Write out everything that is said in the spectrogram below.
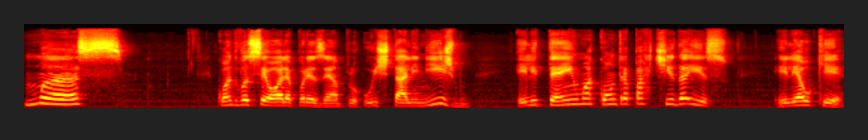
Mas, quando você olha, por exemplo, o stalinismo, ele tem uma contrapartida a isso. Ele é o quê?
